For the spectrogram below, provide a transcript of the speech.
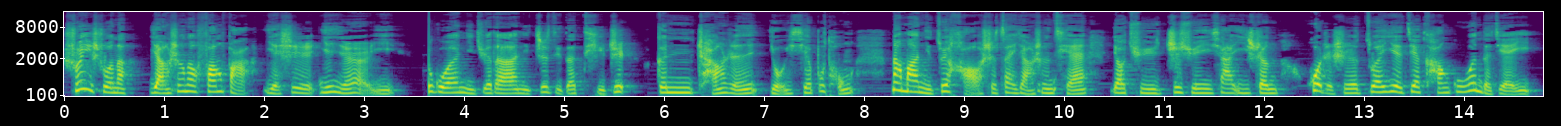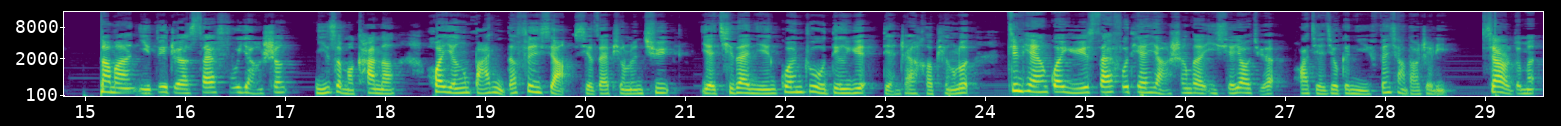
所以说呢，养生的方法也是因人而异。如果你觉得你自己的体质跟常人有一些不同，那么你最好是在养生前要去咨询一下医生或者是专业健康顾问的建议。那么你对这三伏养生你怎么看呢？欢迎把你的分享写在评论区，也期待您关注、订阅、点赞和评论。今天关于三伏天养生的一些要诀，花姐就跟你分享到这里。小耳朵们，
